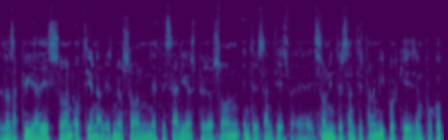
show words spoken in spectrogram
las, actividades son opcionales, no son necesarios, pero son interesantes. Eh, son interesantes para mí porque es un poco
